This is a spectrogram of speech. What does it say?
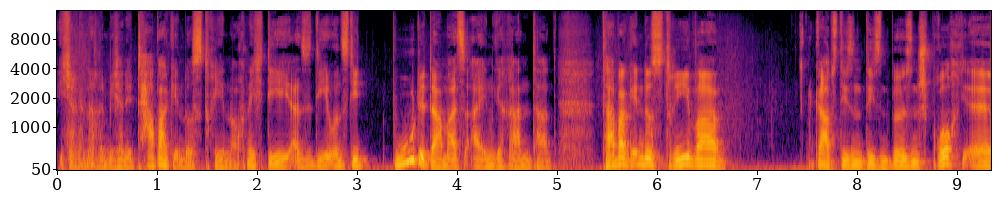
Ich erinnere mich an die Tabakindustrie noch, nicht? Die, also die uns die Bude damals eingerannt hat. Tabakindustrie war gab es diesen, diesen bösen Spruch, äh,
